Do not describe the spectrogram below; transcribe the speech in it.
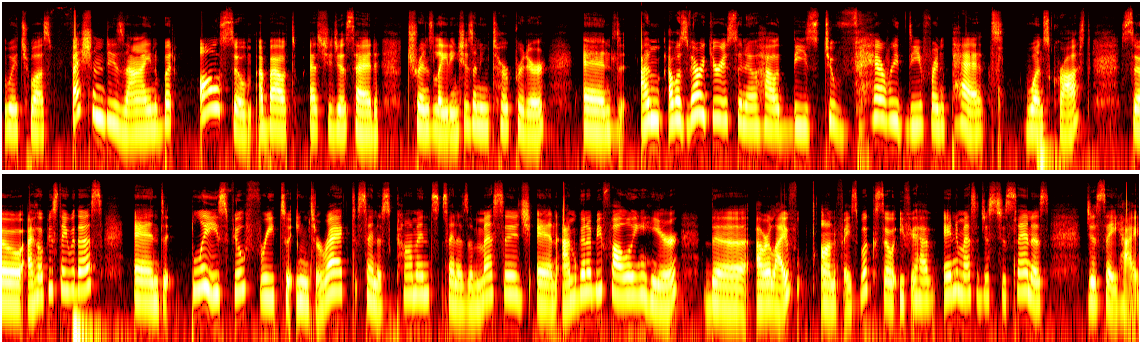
which was fashion design, but also about, as she just said, translating. She's an interpreter. And I'm, I was very curious to know how these two very different paths once crossed. So I hope you stay with us. And please feel free to interact, send us comments, send us a message, and I'm gonna be following here the our live on Facebook. So if you have any messages to send us, just say hi.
